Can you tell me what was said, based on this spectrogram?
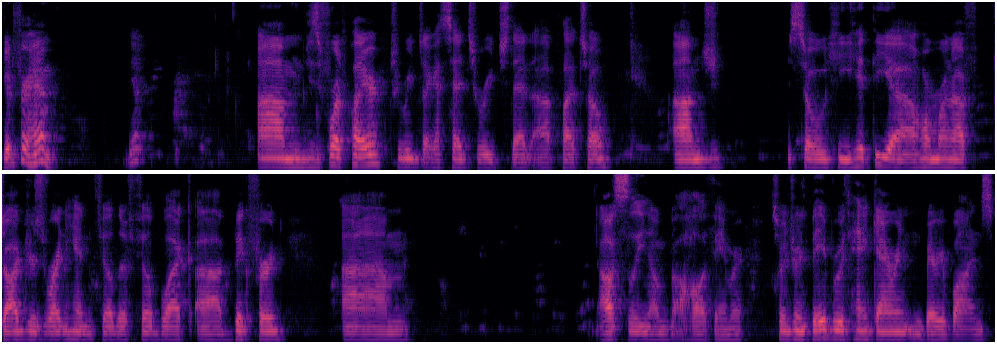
Good for him. Yep. Um, he's the fourth player to reach, like I said, to reach that uh, plateau. Um, so he hit the uh, home run off Dodgers right-handed fielder Phil Black, uh, Bickford. Um, obviously, you know, a Hall of Famer. So he joins Babe Ruth, Hank Aaron, and Barry Bonds.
